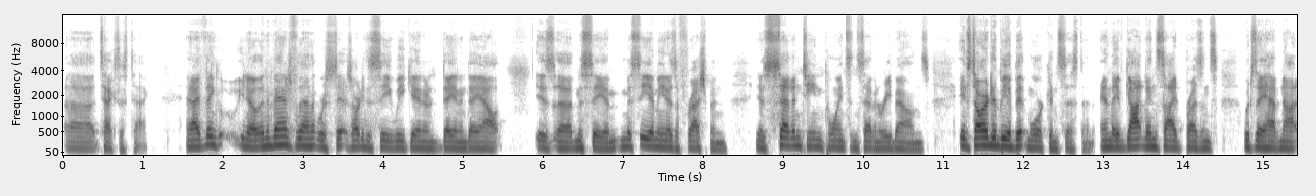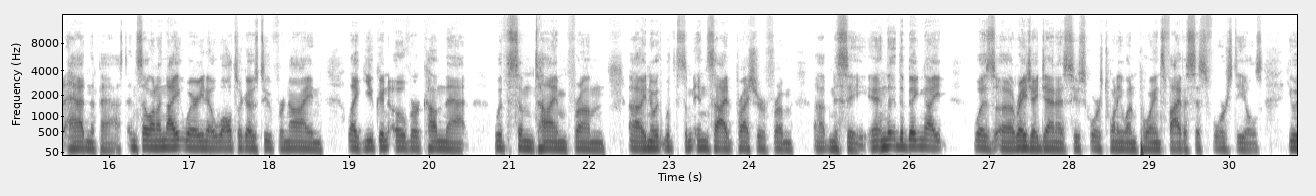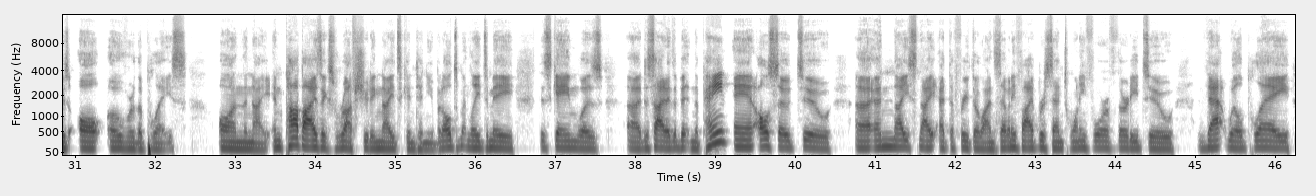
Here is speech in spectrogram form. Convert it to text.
uh, Texas Tech. And I think you know an advantage for them that we're starting to see week in and day in and day out is uh, Missi. And Missi, I mean, as a freshman, you know, 17 points and seven rebounds. It started to be a bit more consistent, and they've gotten inside presence, which they have not had in the past. And so on a night where you know Walter goes two for nine, like you can overcome that with some time from uh, you know with, with, some inside pressure from uh, Missi. And the, the big night was uh, RayJ Dennis, who scores 21 points, five assists, four steals. He was all over the place on the night. And Pop Isaacs rough shooting nights continue. But ultimately, to me, this game was uh, decided a bit in the paint and also to uh, a nice night at the free throw line 75%, 24 of 32. That will play.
